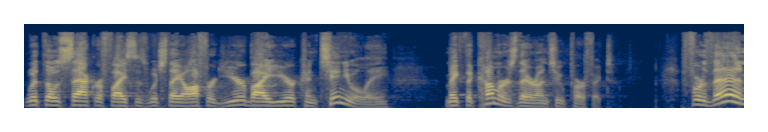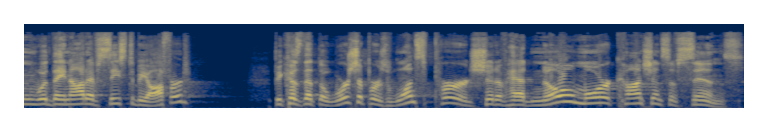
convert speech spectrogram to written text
with those sacrifices which they offered year by year continually, make the comers thereunto perfect. For then would they not have ceased to be offered? Because that the worshippers once purged should have had no more conscience of sins.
